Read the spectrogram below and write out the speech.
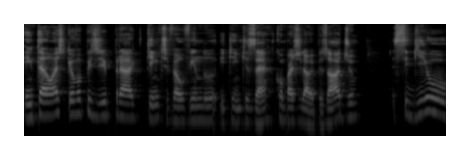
Então, acho que eu vou pedir para quem estiver ouvindo e quem quiser compartilhar o episódio seguir o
